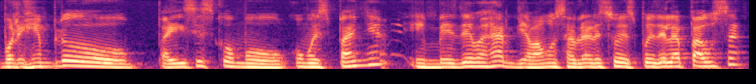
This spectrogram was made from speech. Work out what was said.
por ejemplo, países como, como España, en vez de bajar, ya vamos a hablar eso después de la pausa,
